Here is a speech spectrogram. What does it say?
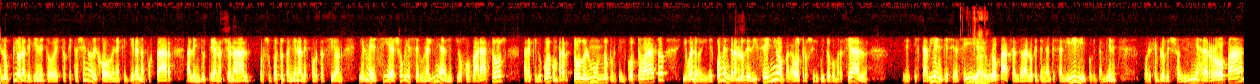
lo piola que tiene todo esto es que está lleno de jóvenes que quieren apostar a la industria nacional, por supuesto también a la exportación. Y él me decía, yo voy a hacer una línea de anteojos baratos para que lo pueda comprar todo el mundo porque el costo es barato y bueno, y después vendrán los de diseño para otro circuito comercial. Eh, está bien que sea así, en Europa saldrá lo que tengan que salir y porque también, por ejemplo, que hay líneas de ropa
